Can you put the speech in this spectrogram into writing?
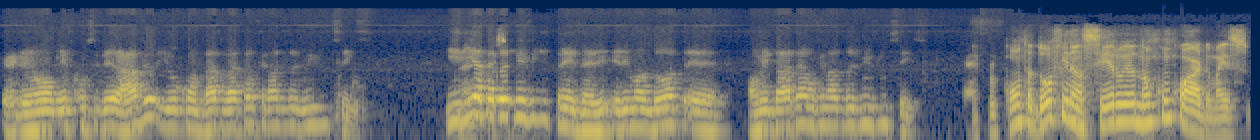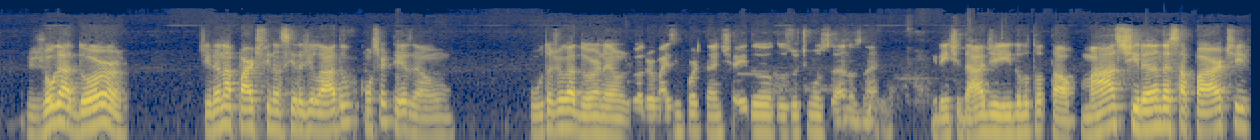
Ele ganhou um aumento considerável e o contrato vai até o final de 2026. Iria é, até 2023, né? Ele, ele mandou é, aumentar até o final de 2026. É, por conta do financeiro, eu não concordo, mas jogador tirando a parte financeira de lado, com certeza, é um puta jogador, né? Um jogador mais importante aí do, dos últimos anos, né? Identidade e ídolo total. Mas, tirando essa parte,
